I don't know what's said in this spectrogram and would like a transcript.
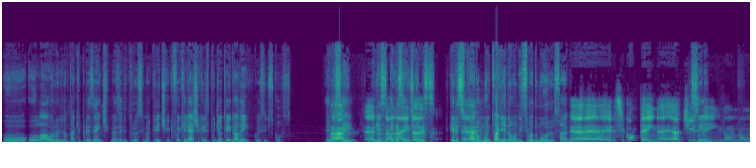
o, o Lauro, ele não tá aqui presente, mas ele trouxe uma crítica, que foi que ele acha que eles podiam ter ido além com esse discurso. Ele, Ah, sen- É, ele, não, ele sente que ainda- eles, que eles é. ficaram muito ali no, em cima do muro, sabe? É, ele se contém, né? É a Disney, não, não,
